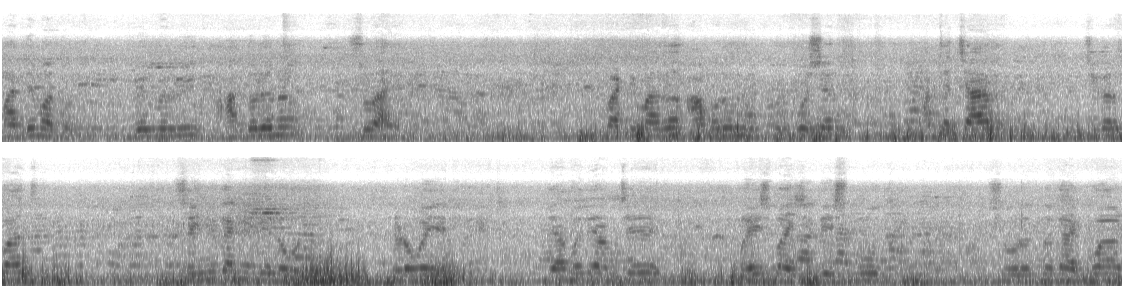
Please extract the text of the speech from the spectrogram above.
माध्यमातून वेगवेगळी आंदोलनं सुरू आहेत. पाठीमागं आमरून कुपोषण आमच्या चार जिगरबाज सैनिकांनी केलं होतं लढवय यांनी त्यामध्ये आमचे महेश भाईजी देशमुख शिवरत्न गायकवाड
